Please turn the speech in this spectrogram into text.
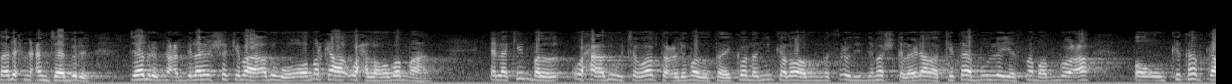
saalixin can jaabirin. Jaabir ibn cabdillahi shaki baa adigu oo markaa wax lahuba maaha laakiin bal waxa adigu jawaabta culimadu tahay kolle nin kale abu mascuudi dimashqi la yidhahda kitaab buu leeyahy isna madbuuca oo uu kitaabka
